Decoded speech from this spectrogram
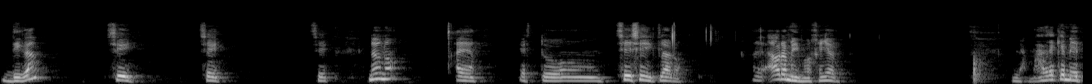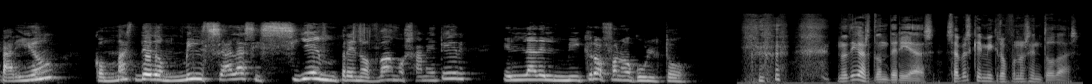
¿Diga? Sí, sí, sí. No, no. Eh, esto... Sí, sí, claro. Eh, ahora mismo, señor. La madre que me parió, con más de dos mil salas y siempre nos vamos a meter en la del micrófono oculto. No digas tonterías. Sabes que hay micrófonos en todas.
